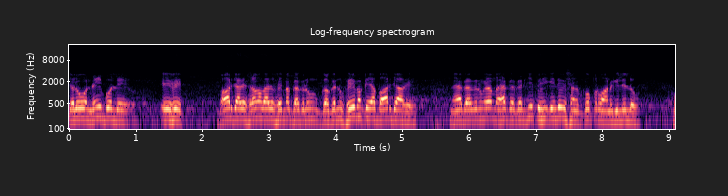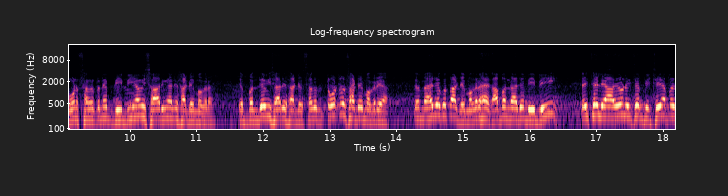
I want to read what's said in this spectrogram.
ਚਲੋ, ਉਹ ਨਹੀਂ ਬੋਲੇ, ਇਹ ਫਿਰ ਬਾਹਰ ਜਾ ਕੇ ਸਲਾਹਾਂਗਾ ਤੇ ਫਿਰ ਮੈਂ ਗਗਨ ਨੂੰ ਗਗਨ ਨੂੰ ਫਿਰ ਮੈਂ ਕਿਹਾ ਬਾਹਰ ਜਾ ਕੇ। ਮੈਂ ਗਗਨ ਨੂੰ ਕਿਹਾ, ਮੈਂ ਕਿਹਾ, ਗਗਨ ਜੀ, ਤੁਸੀਂ ਕਹਿੰਦੇ ਵੀ ਸੰਗਤ ਕੋ ਪ੍ਰਵਾਨਗੀ ਲੈ ਲਓ। ਹੁਣ ਸੰਗਤ ਨੇ ਬੀਬੀਆਂ ਵੀ ਸਾਰੀਆਂ ਨੇ ਸਾਡੇ ਮਗਰ, ਤੇ ਬੰਦੇ ਵੀ ਸਾਰੇ ਸਾਡੇ, ਸੰਗਤ ਟੋਟਲ ਸਾਡੇ ਮਗਰ ਆ। ਤੇ ਮੈਂ ਕਿਹਾ, ਜੇ ਕੋਈ ਤੁਹਾਡੇ ਮਗਰ ਹੈਗਾ ਬੰਦਾ ਜੇ ਬੀਬੀ, ਤੇ ਇੱਥੇ ਲਿਆ ਹੁਣ ਇੱਥੇ ਬੈਠੇ ਆ, ਪਰ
